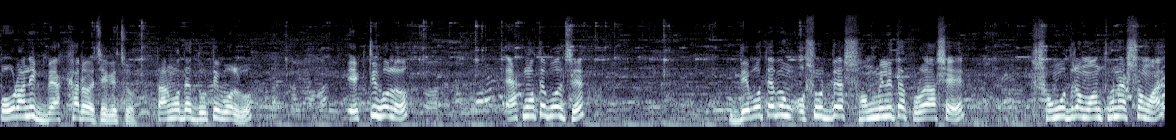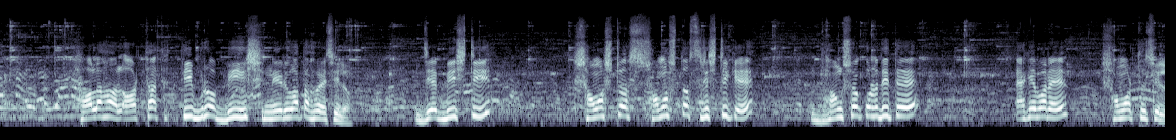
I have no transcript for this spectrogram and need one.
পৌরাণিক ব্যাখ্যা রয়েছে কিছু। তার মধ্যে দুটি বলব। একটি হলো, একমতে বলছে, দেবতা এবং অসুরদের সম্মিলিত প্রয়াসে সমুদ্র মন্থনের সময় হলাহল অর্থাৎ তীব্র বিষ নির্গত হয়েছিল। যে বিষটি সমস্ত সমস্ত সৃষ্টিকে ধ্বংস করে দিতে একেবারে সমর্থ ছিল।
